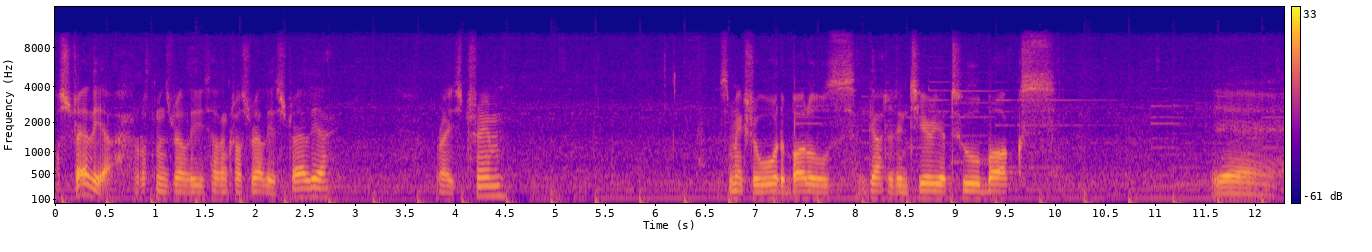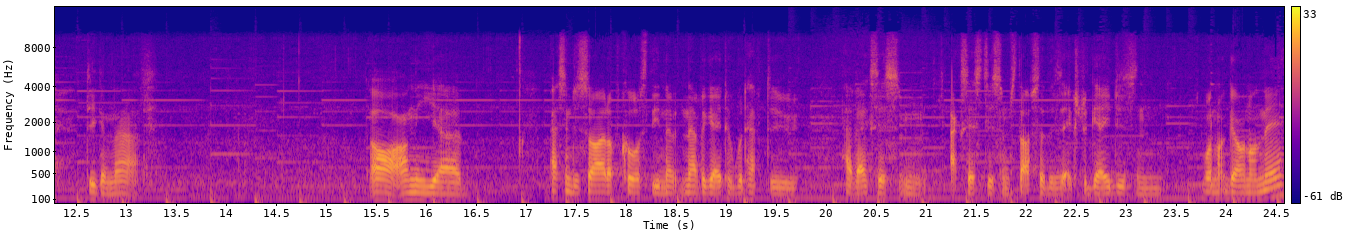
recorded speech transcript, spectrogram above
Australia, Rothmans Rally, Southern Cross Rally Australia. Race trim. Some extra water bottles, gutted interior toolbox. Yeah, digging that. Oh, on the uh, passenger side, of course, the navigator would have to have access some access to some stuff, so there's extra gauges and whatnot going on there.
